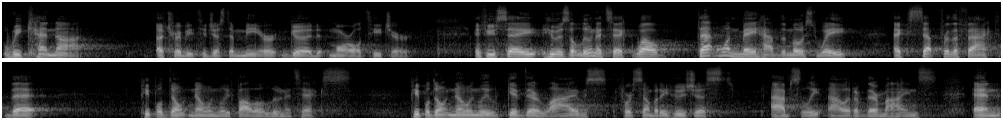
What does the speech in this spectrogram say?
we cannot attribute to just a mere good moral teacher. If you say he was a lunatic, well, that one may have the most weight, except for the fact that People don't knowingly follow lunatics. People don't knowingly give their lives for somebody who's just absolutely out of their minds. And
